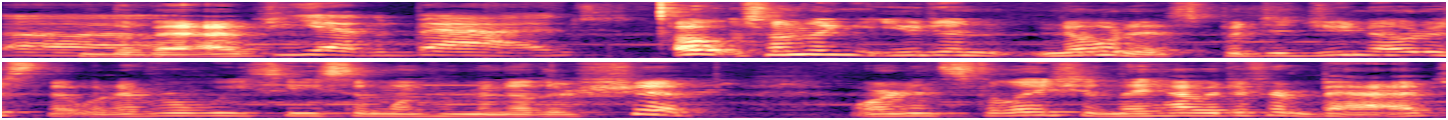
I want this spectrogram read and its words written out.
Uh, The badge? Yeah, the badge. Oh, something you didn't notice, but did you notice that whenever we see someone from another ship or an installation, they have a different badge?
